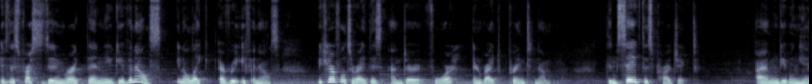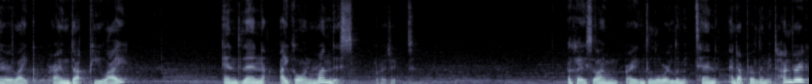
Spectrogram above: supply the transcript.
if this process didn't work then you give an else you know like every if and else. Be careful to write this under for and write print num. Then save this project. I'm giving here like prime.py and then i go and run this project. Okay so i'm writing the lower limit 10 and upper limit 100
